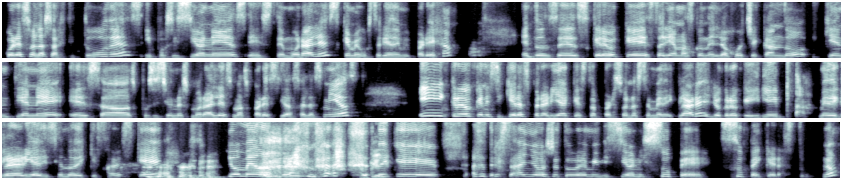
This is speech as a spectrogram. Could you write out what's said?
cuáles son las actitudes y posiciones este, morales que me gustaría de mi pareja. Entonces, creo que estaría más con el ojo checando quién tiene esas posiciones morales más parecidas a las mías y creo que ni siquiera esperaría que esta persona se me declare. Yo creo que iría y me declararía diciendo de que, ¿sabes qué? Yo me he dado cuenta de que hace tres años yo tuve mi visión y supe, supe que eras tú, ¿no?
